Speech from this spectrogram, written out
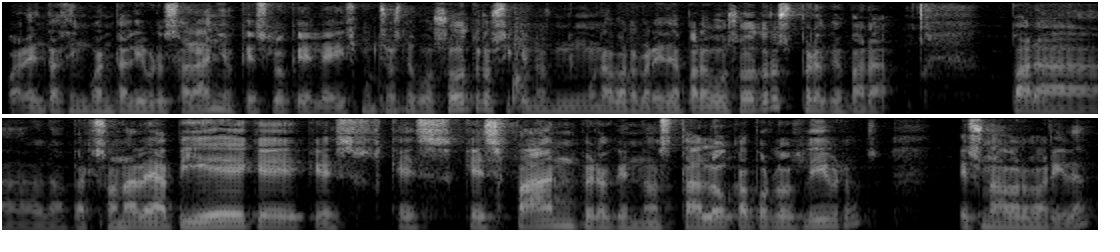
40, 50 libros al año, que es lo que leéis muchos de vosotros y que no es ninguna barbaridad para vosotros, pero que para, para la persona de a pie que, que, es, que, es, que es fan, pero que no está loca por los libros, es una barbaridad.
